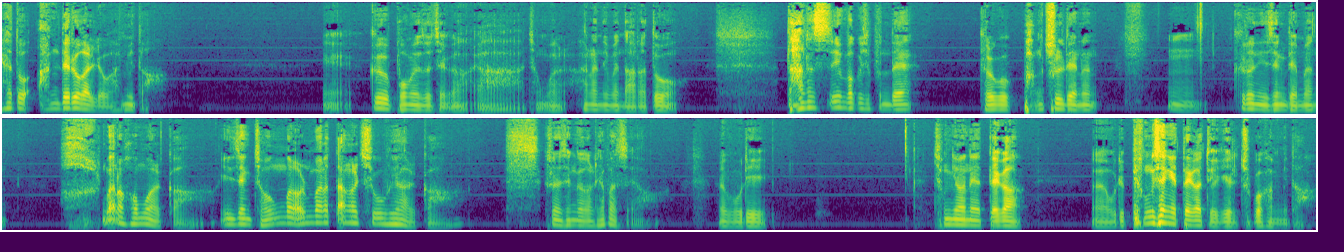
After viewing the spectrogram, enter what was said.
해도 안 데려가려고 합니다. 예, 그 보면서 제가, 야, 정말 하나님의 나라도 나는 쓰임 받고 싶은데 결국 방출되는 음, 그런 인생 되면 얼마나 허무할까. 인생 정말 얼마나 땅을 치고 후회할까. 그런 생각을 해봤어요. 여러분 우리 청년의 때가 어, 우리 평생의 때가 되길 축복합니다.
